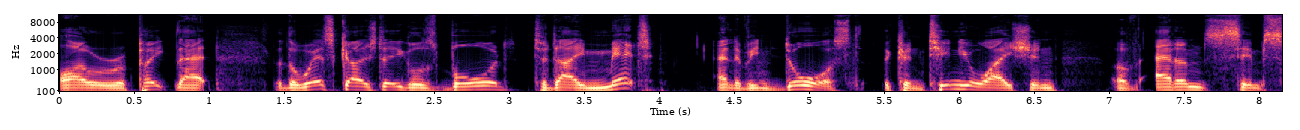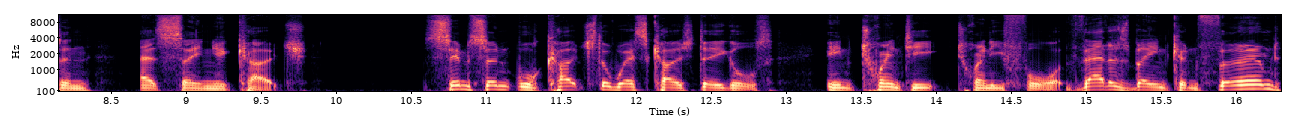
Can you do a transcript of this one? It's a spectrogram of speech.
I will repeat that, that the West Coast Eagles board today met and have endorsed the continuation of Adam Simpson as senior coach. Simpson will coach the West Coast Eagles in 2024. That has been confirmed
